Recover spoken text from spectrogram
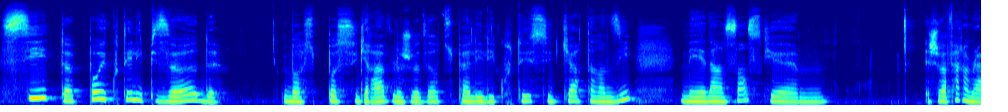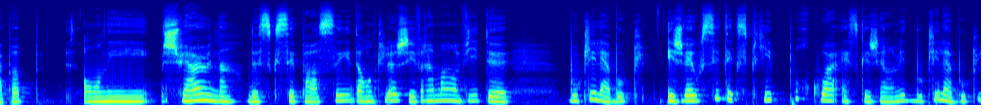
Si tu n'as pas écouté l'épisode, bah, c'est pas si grave, je veux dire, tu peux aller l'écouter si le cœur t'en dit, mais dans le sens que je vais faire un wrap-up. On est, je suis à un an de ce qui s'est passé, donc là, j'ai vraiment envie de boucler la boucle. Et je vais aussi t'expliquer pourquoi est-ce que j'ai envie de boucler la boucle.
